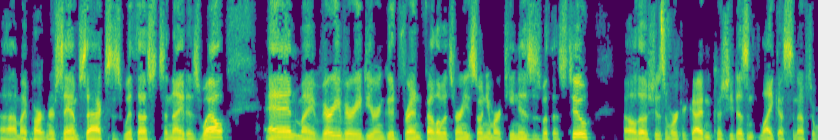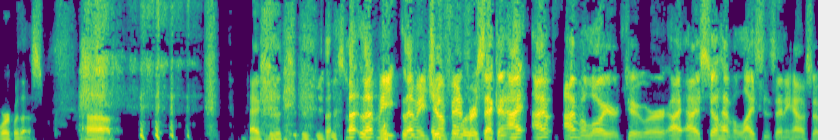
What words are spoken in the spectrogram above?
Uh, my partner Sam Sachs is with us tonight as well, and my very very dear and good friend, fellow attorney Sonia Martinez is with us too although she doesn't work at Guidant because she doesn't like us enough to work with us. Uh, Actually, it's, it's, it's, let, let, me let me jump in for a second. I, I I'm a lawyer too, or I, I still have a license anyhow. So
